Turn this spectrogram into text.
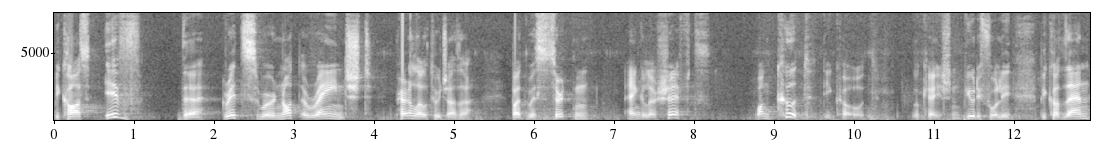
because if the grids were not arranged parallel to each other, but with certain angular shifts, one could decode location beautifully, because then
